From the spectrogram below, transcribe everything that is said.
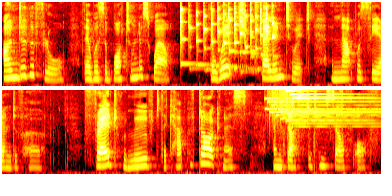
Under the floor there was a bottomless well. The witch fell into it, and that was the end of her. Fred removed the cap of darkness and dusted himself off.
